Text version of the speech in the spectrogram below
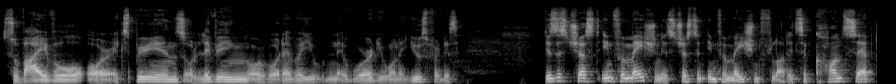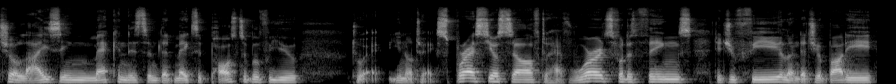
survival or experience or living or whatever you word you want to use for this. This is just information. It's just an information flood. It's a conceptualizing mechanism that makes it possible for you to you know to express yourself, to have words for the things that you feel and that your body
